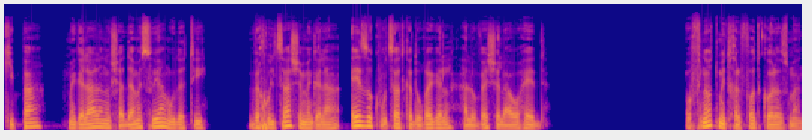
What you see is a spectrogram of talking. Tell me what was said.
כיפה מגלה לנו שאדם מסוים הוא דתי, וחולצה שמגלה איזו קבוצת כדורגל הלובש שלה אוהד. אופנות מתחלפות כל הזמן.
